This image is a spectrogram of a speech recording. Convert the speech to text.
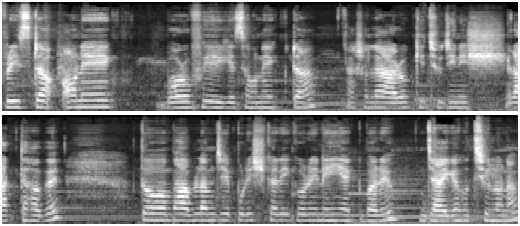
ফ্রিজটা অনেক বরফ হয়ে গেছে, অনেকটা। আসলে আরও কিছু জিনিস রাখতে হবে। তো ভাবলাম যে পরিষ্কারই করে নেই একবারে, জায়গা হচ্ছিল না।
